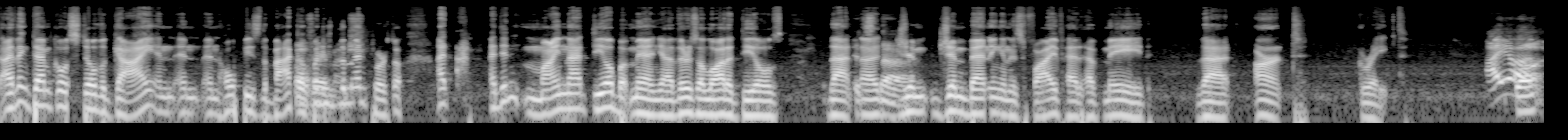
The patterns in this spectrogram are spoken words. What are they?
I think Demko is still the guy, and and and Holtby's the backup, Oh, but he's the mentor. So I I didn't mind that deal, but man, yeah, there's a lot of deals that uh, the- Jim Jim Benning and his five head have made that aren't great. I uh, well,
